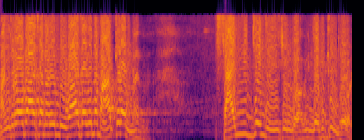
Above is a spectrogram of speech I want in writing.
മന്ത്രോപാസന കൊണ്ട് ഉപാസകന് മാത്രം സായുജ്യം ലഭിക്കുമ്പോൾ ലഭിക്കുമ്പോൾ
